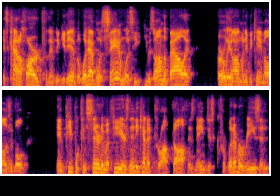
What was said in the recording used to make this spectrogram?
it's kind of hard for them to get in. But what happened with Sam was he, he was on the ballot early on when he became eligible, and people considered him a few years, and then he kind of dropped off. His name just, for whatever reason,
